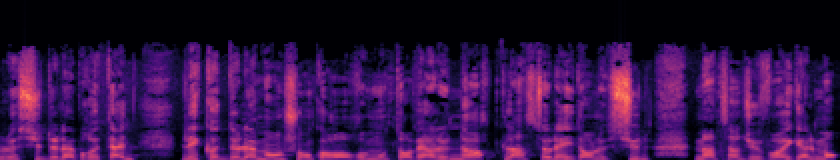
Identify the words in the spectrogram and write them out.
le sud de la Bretagne, les côtes de la Manche ou encore en remontant vers le nord. Plein soleil dans le sud, maintien du vent également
